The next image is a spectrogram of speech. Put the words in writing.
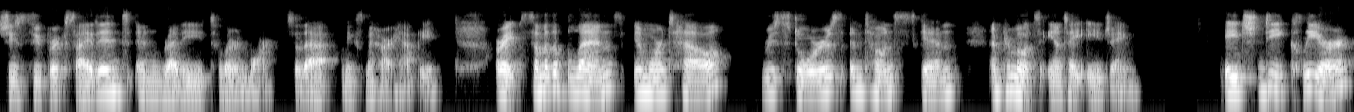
She's super excited and ready to learn more. So that makes my heart happy. All right, some of the blends, Immortelle restores and tones skin and promotes anti-aging. HD Clear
